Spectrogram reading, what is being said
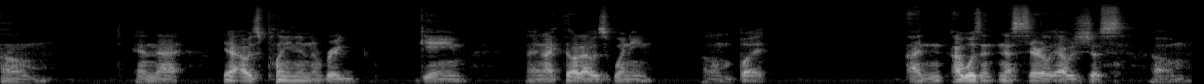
um and that yeah i was playing in a rigged game and i thought i was winning um but i i wasn't necessarily i was just um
